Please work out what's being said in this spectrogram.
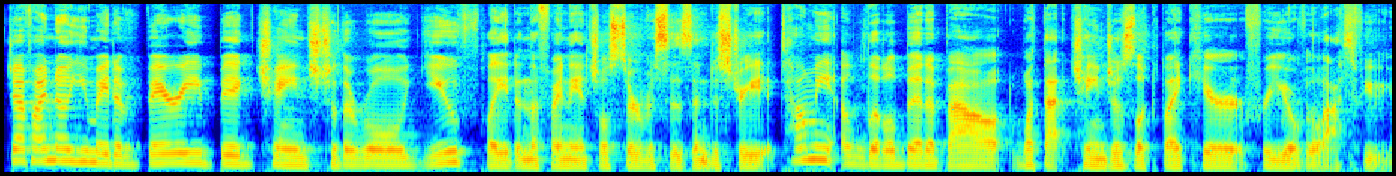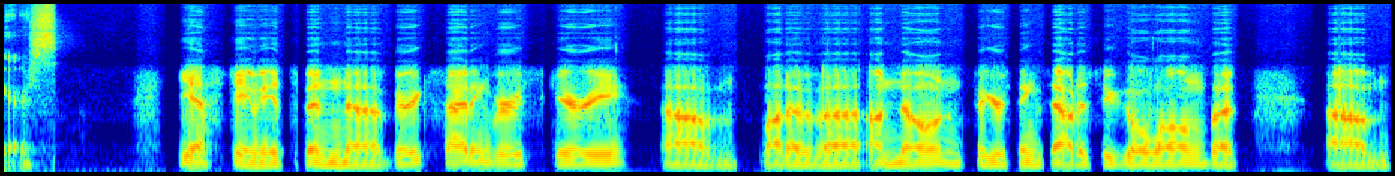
Jeff, I know you made a very big change to the role you've played in the financial services industry. Tell me a little bit about what that change has looked like here for you over the last few years. Yes, Jamie, it's been uh, very exciting, very scary, um, a lot of uh, unknown, figure things out as you go along, but um,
